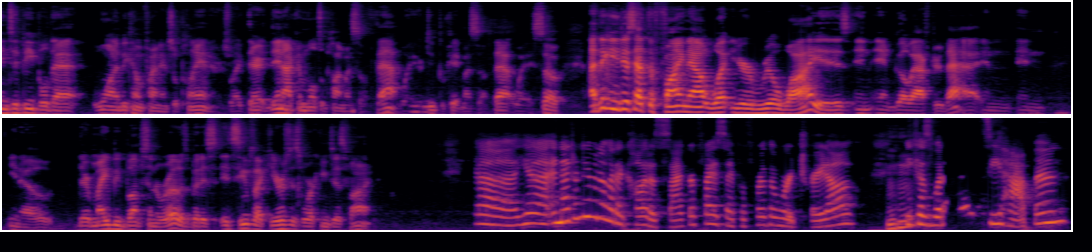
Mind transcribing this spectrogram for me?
into people that want to become financial planners, right? There, then I can multiply myself that way or duplicate myself that way. So I think you just have to find out what your real why is and, and go after that. And, and, you know, there might be bumps in the roads, but it seems like yours is working just fine. Yeah, yeah. And I don't even know what I call it a sacrifice. I prefer the word trade off mm-hmm. because what I see happen.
